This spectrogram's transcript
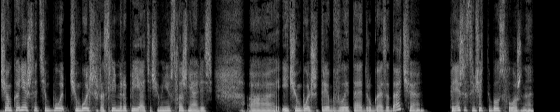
Чем, конечно, тем боль, чем больше росли мероприятия, чем они усложнялись, а, и чем больше требовала и та, и другая задача, конечно, совмещать это было сложно.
